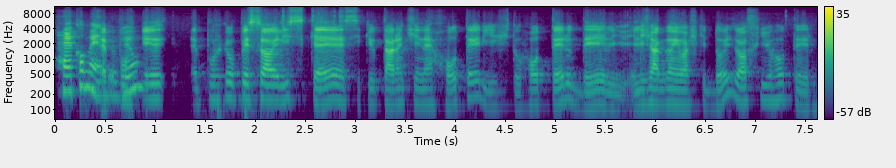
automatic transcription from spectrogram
recomendo, é porque, viu? É porque o pessoal ele esquece que o Tarantino é roteirista. O roteiro dele, ele já ganhou acho que dois Oscars de roteiro.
